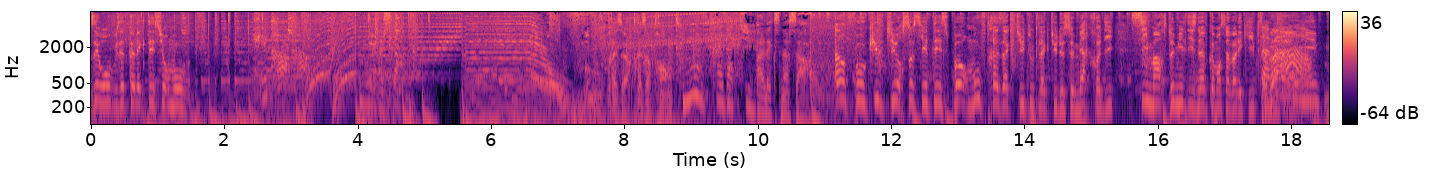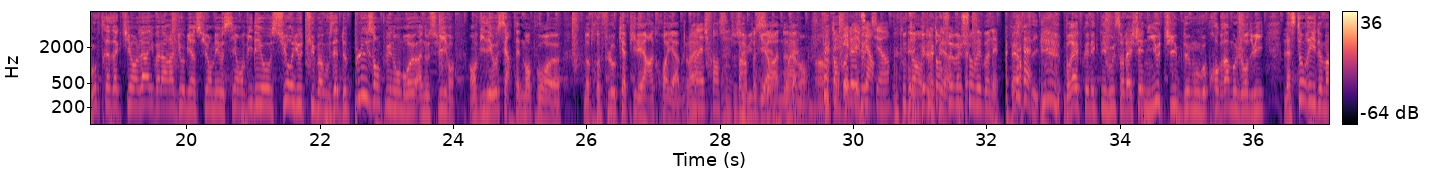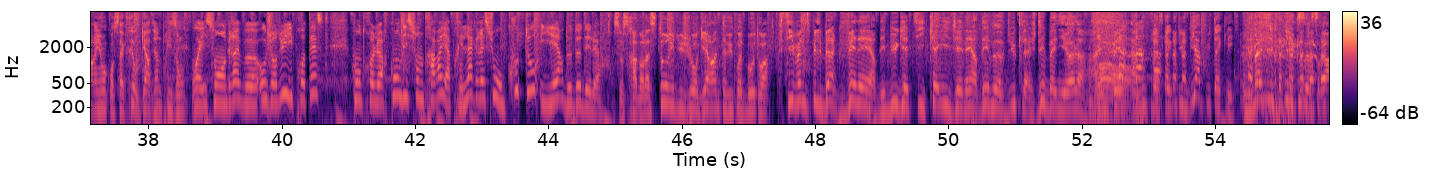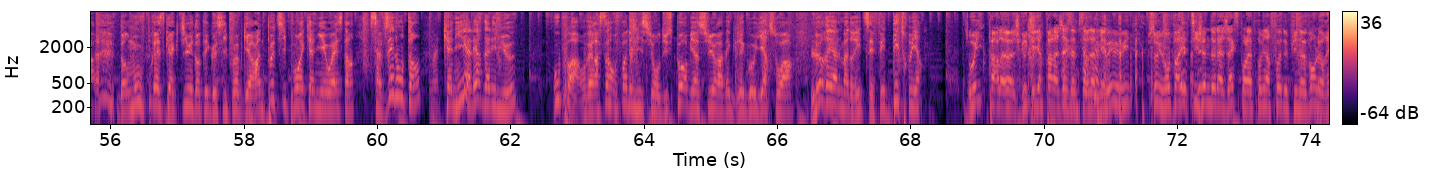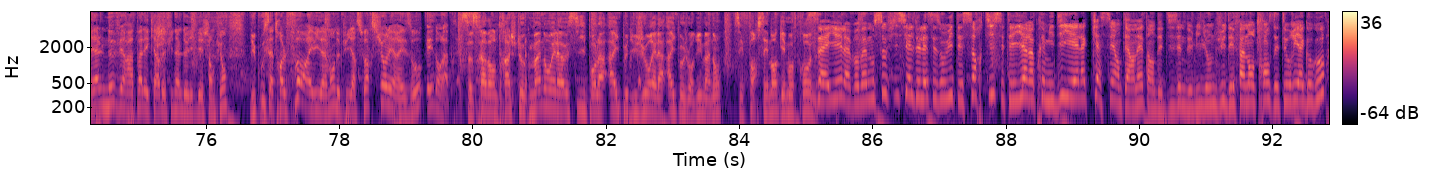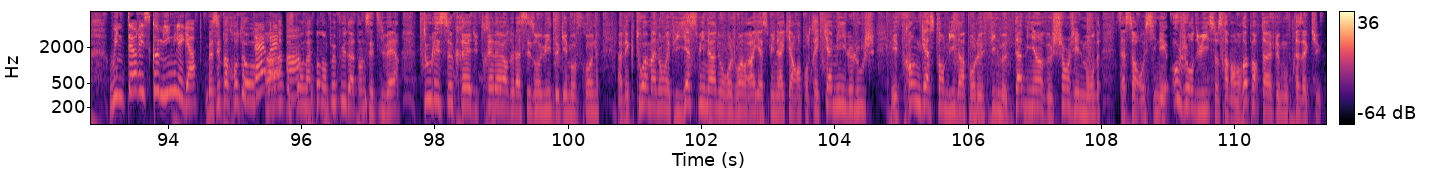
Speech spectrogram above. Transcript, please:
00, vous êtes connecté sur Move. 13h, 13h30. Move 13 Actu. Alex Nassar. Info, culture, société, sport, Move 13 Actu, toute l'actu de ce mercredi 6 mars 2019. Comment ça va l'équipe? Ça va. Move 13 Actu en live à la radio bien sûr, mais aussi en vidéo sur YouTube. hein. Vous êtes de plus en plus nombreux à nous suivre en vidéo, certainement pour euh, notre flow capillaire incroyable. Ouais, je pense. Tout celui de. Guérin Ouais. notamment. hein. Tout en Et bonnet. le tien. Tout en, tout en cheveux chauves et bonnet. Merci. Bref, connectez-vous sur la chaîne YouTube de Move. Au programme aujourd'hui, la story de Marion consacrée aux gardiens de prison. Ouais, ils sont en grève euh, aujourd'hui. Ils protestent contre leurs conditions de travail après l'agression au couteau hier de deux des leurs. Ce sera dans la story du jour. Guérin, t'as vu quoi de beau toi? Steven Spielberg vénère des Bugatti, Kylie Jenner, des meufs, du clash, des bagnoles. Un, Oh. Un bien putaclic. Magnifique, ce sera dans Move Presque Actu et dans tes Gossip Pop, Guérin. Petit point Kanye West. Hein. Ça faisait longtemps. Ouais. Kanye a l'air d'aller mieux. Ou pas, on verra ça en fin d'émission. Du sport bien sûr avec Grégo hier soir. Le Real Madrid s'est fait détruire. Oui, par le, j'ai cru que dire par l'Ajax d'Amsterdam, mais oui, oui, oui, absolument. Par les petits jeunes de l'Ajax, pour la première fois depuis 9 ans, le Real ne verra pas les quarts de finale de Ligue des Champions. Du coup, ça troll fort, évidemment, depuis hier soir sur les réseaux et dans la presse. Ce sera dans le trash talk. Manon est là aussi pour la hype du jour et la hype aujourd'hui. Manon, c'est forcément Game of Thrones. Ça y est, la bande-annonce officielle de la saison 8 est sortie. C'était hier après-midi et elle a cassé Internet. hein, des dizaines de millions de vues, des fans en transe, des théories à gogo. Winter is coming, les gars. Ben c'est pas trop tôt, Eh ouais, parce hein. qu'on a- on n'en peut plus d'attendre cet hiver. Tous les secrets du trailer de la saison 8 de Game of Thrones avec toi Manon et puis Yasmina nous rejoindra. Yasmina qui a rencontré Camille Lelouch et Franck Gastambide hein, pour le film Damien veut changer le monde. Ça sort au ciné aujourd'hui. Ce sera dans le reportage de Move 13 Actu.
